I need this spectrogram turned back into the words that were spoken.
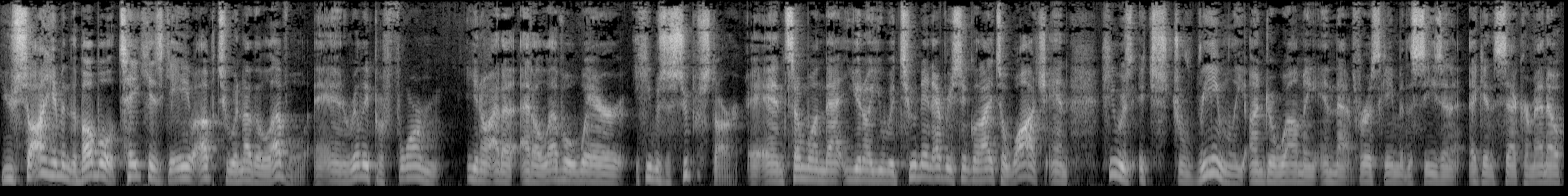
you saw him in the bubble take his game up to another level and really perform you know, at a at a level where he was a superstar and someone that you know you would tune in every single night to watch, and he was extremely underwhelming in that first game of the season against Sacramento.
